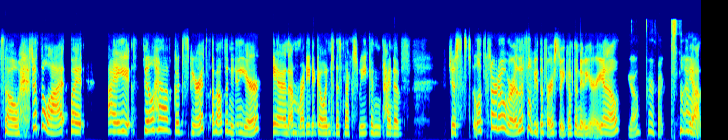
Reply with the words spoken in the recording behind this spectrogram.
So just a lot, but I still have good spirits about the new year and I'm ready to go into this next week and kind of just let's start over. This will be the first week of the new year, you know? Yeah. Perfect. I Yeah.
